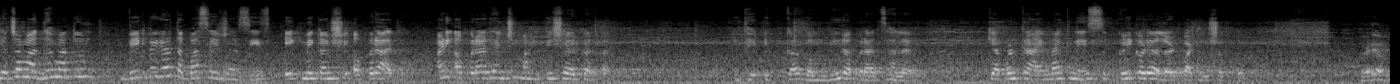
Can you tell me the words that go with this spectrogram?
याच्या माध्यमातून वेगवेगळ्या तपास एजन्सीज एकमेकांशी अपराध आणि अपराध्यांची माहिती शेअर करतात. इथे इतका गंभीर अपराध झालाय की आपण क्रायमॅकने सगळीकडे अलर्ट पाठवू शकतो. मॅडम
